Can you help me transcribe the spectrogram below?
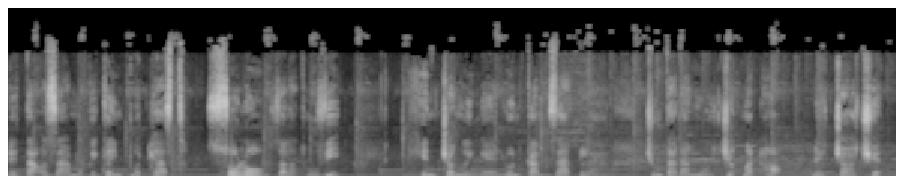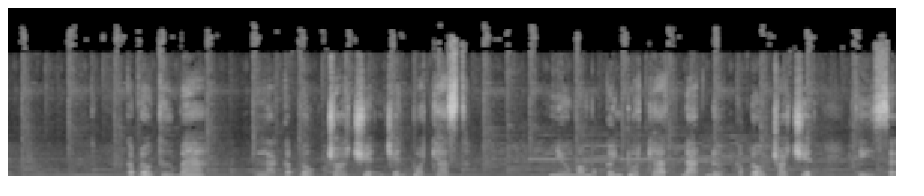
để tạo ra một cái kênh podcast solo rất là thú vị, khiến cho người nghe luôn cảm giác là chúng ta đang ngồi trước mặt họ để trò chuyện. Cấp độ thứ ba là cấp độ trò chuyện trên podcast. Nếu mà một kênh podcast đạt được cấp độ trò chuyện thì sẽ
